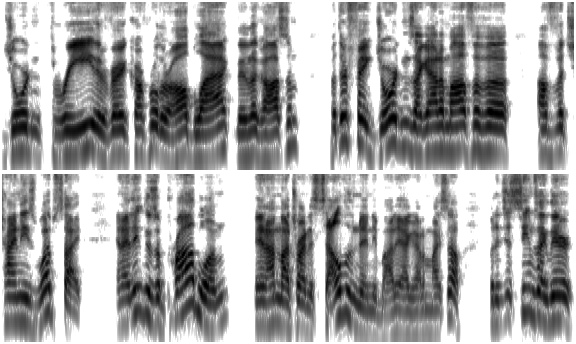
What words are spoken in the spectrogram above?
Jordan Three. They're very comfortable. They're all black. They look awesome, but they're fake Jordans. I got them off of a off of a Chinese website, and I think there's a problem. And I'm not trying to sell them to anybody. I got them myself, but it just seems like there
